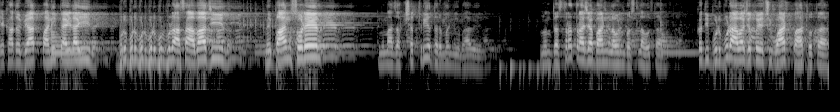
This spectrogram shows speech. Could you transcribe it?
एखादं व्यात पाणी प्यायला येईल बुडबुड बुडबुड बुडबुड असा आवाज येईल मी बाण सोडेल आणि माझा क्षत्रिय धर्म निभावेल. म्हणून दशरथ राजा बाण लावून बसला होता. कधी बुडबुड आवाज येतो याची वाट पाहत होता.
